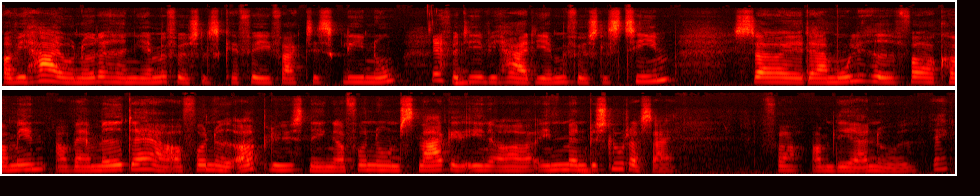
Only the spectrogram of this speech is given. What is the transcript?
Og vi har jo noget, der hedder en hjemmefødselscafé faktisk lige nu, ja. fordi vi har et hjemmefødselsteam. Så øh, der er mulighed for at komme ind og være med der, og få noget oplysning, og få nogle snakke, ind, og, inden man beslutter sig for, om det er noget. Ikke?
